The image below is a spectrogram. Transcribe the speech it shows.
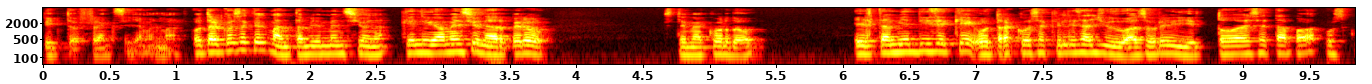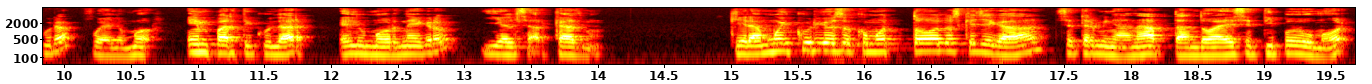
Víctor Frank se llama el man. Otra cosa que el man también menciona, que no iba a mencionar, pero usted me acordó, él también dice que otra cosa que les ayudó a sobrevivir toda esa etapa oscura fue el humor. En particular, el humor negro y el sarcasmo. Que era muy curioso cómo todos los que llegaban se terminaban adaptando a ese tipo de humor,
